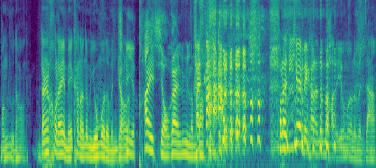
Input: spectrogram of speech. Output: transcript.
帮助到的。但是后来也没看到那么幽默的文章了，这也太小概率了太吧？后来的确也没看到那么好的幽默的文章。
